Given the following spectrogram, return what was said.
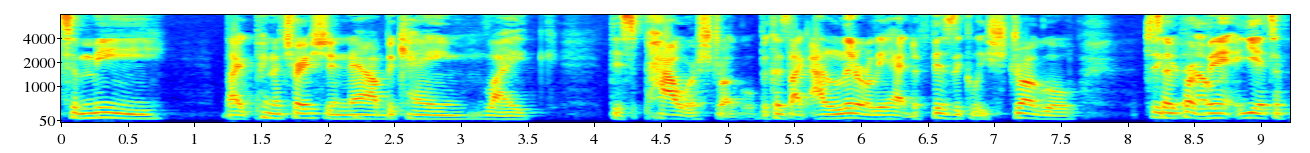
to me like penetration now became like this power struggle because like I literally had to physically struggle To to, prevent out. Mm. yeah to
